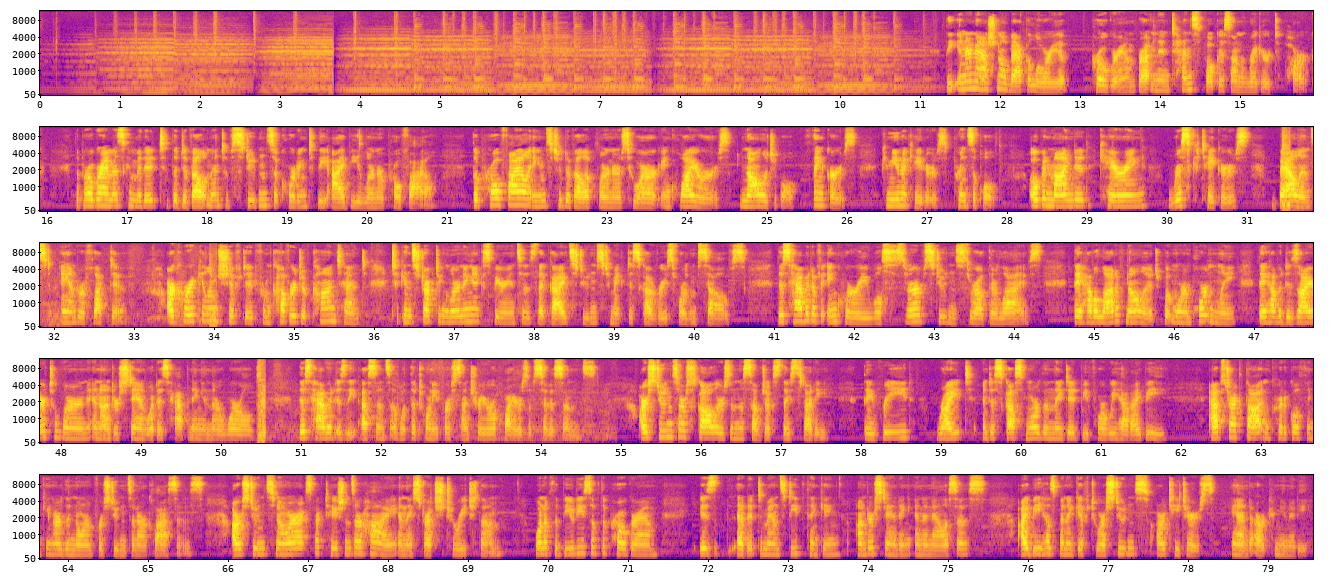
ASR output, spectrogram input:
The International Baccalaureate program brought an intense focus on rigor to Park. The program is committed to the development of students according to the IB Learner Profile. The profile aims to develop learners who are inquirers, knowledgeable, thinkers, communicators, principled, open-minded, caring, risk-takers, balanced, and reflective. Our curriculum shifted from coverage of content to constructing learning experiences that guide students to make discoveries for themselves. This habit of inquiry will serve students throughout their lives. They have a lot of knowledge, but more importantly, they have a desire to learn and understand what is happening in their world. This habit is the essence of what the 21st century requires of citizens. Our students are scholars in the subjects they study. They read, write, and discuss more than they did before we had IB. Abstract thought and critical thinking are the norm for students in our classes. Our students know our expectations are high and they stretch to reach them. One of the beauties of the program is that it demands deep thinking, understanding, and analysis. IB has been a gift to our students, our teachers, and our community.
